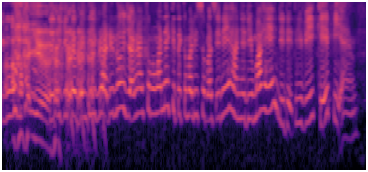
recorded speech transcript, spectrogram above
cikgu. Uh, yeah. Jadi kita berhenti berehat dulu. Jangan ke mana-mana. Kita kembali selepas ini hanya di Mahir Didik TV KPM.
